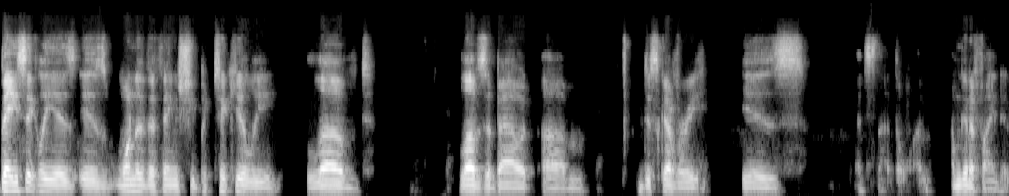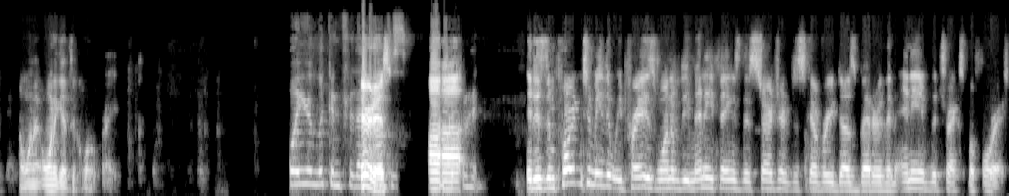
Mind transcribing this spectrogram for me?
basically is is one of the things she particularly loved loves about um, Discovery is that's not the one. I'm going to find it. I want to I want to get the quote right. While you're looking for that, There it I'll is. just- Uh, go ahead. It is important to me that we praise one of the many things that Star Trek Discovery does better than any of the Treks before it.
